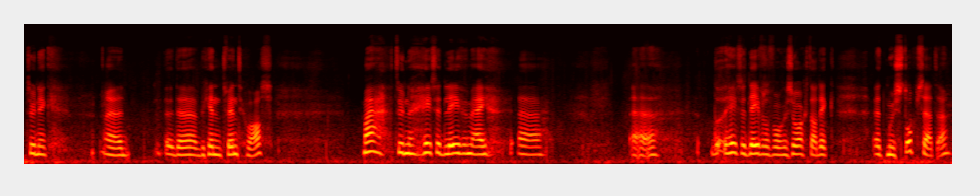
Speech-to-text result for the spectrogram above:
toen ik uh, de begin 20 was. Maar ja, toen heeft het leven mij. Uh, uh, heeft het leven ervoor gezorgd dat ik het moest stopzetten.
